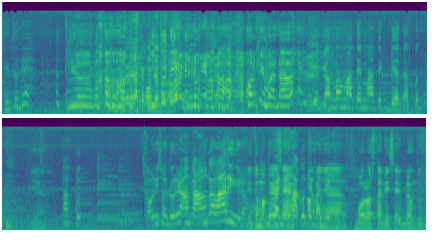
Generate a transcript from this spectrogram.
gitu deh Iya. Mau Itu gimana deh. lagi? Mau gimana lagi? Terutama matematik dia takut. Iya. Takut. Kalau disodorin angka-angka lari dong. Itu makanya Bukan dia saya takut yang makanya begitu. bolos tadi saya bilang 17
